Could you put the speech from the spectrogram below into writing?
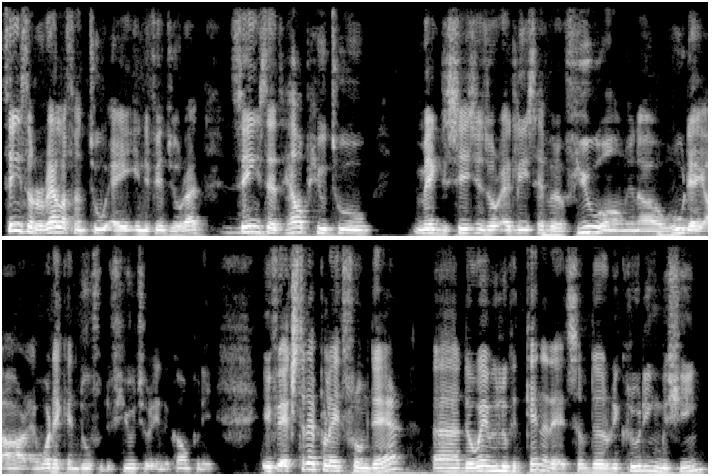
things that are relevant to a individual, right? Mm-hmm. Things that help you to make decisions or at least have a view on, you know, who they are and what they can do for the future in the company. If you extrapolate from there, uh, the way we look at candidates, so the recruiting machine,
